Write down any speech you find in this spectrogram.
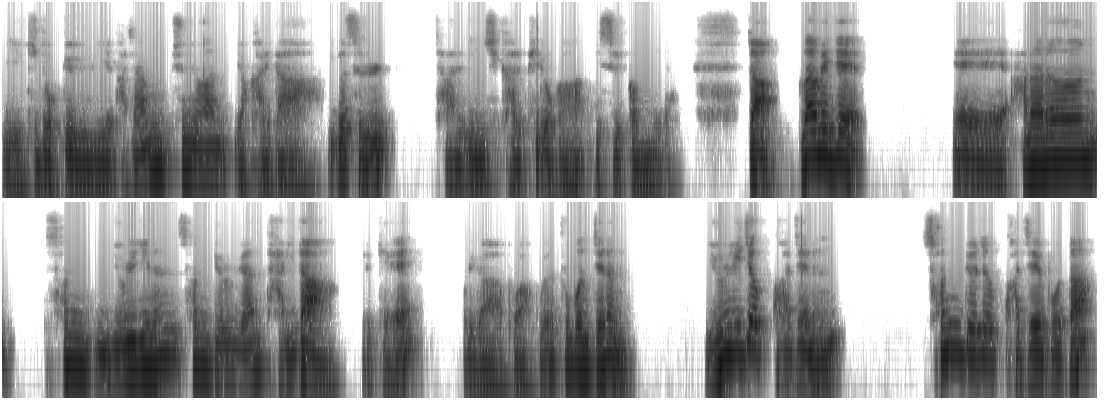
이 기독교 윤리의 가장 중요한 역할이다. 이것을 잘 인식할 필요가 있을 겁니다. 자, 그 다음에 이제 에, 하나는 선, 윤리는 선교를 위한 다리다. 이렇게 우리가 보았고요. 두 번째는 윤리적 과제는 선교적 과제보다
